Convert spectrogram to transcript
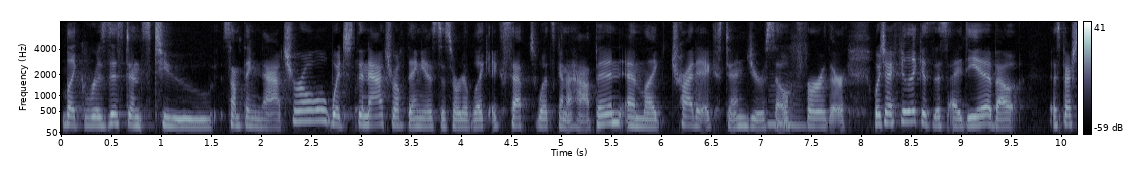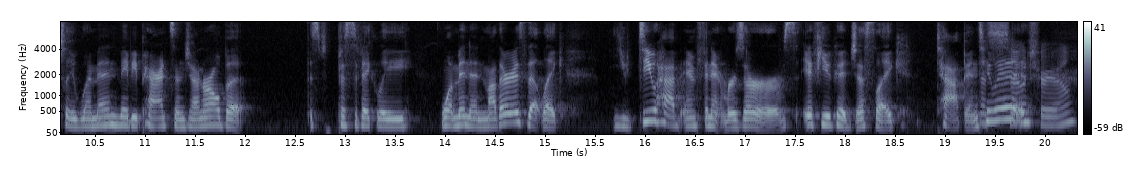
like resistance to something natural, which the natural thing is to sort of like accept what's going to happen and like try to extend yourself further, which I feel like is this idea about especially women, maybe parents in general, but specifically women and mothers that like you do have infinite reserves if you could just like tap into That's it. so true.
